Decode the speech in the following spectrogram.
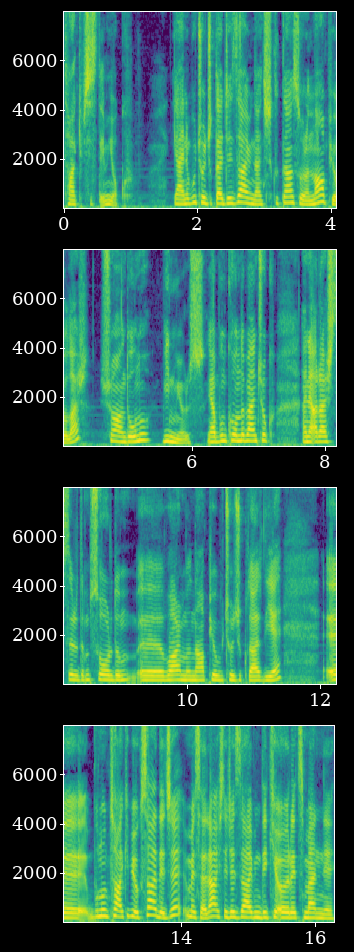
takip sistemi yok. Yani bu çocuklar cezaevinden çıktıktan sonra ne yapıyorlar? Şu anda onu bilmiyoruz. Ya yani bu konuda ben çok hani araştırdım, sordum e, var mı, ne yapıyor bu çocuklar diye. E, bunun takibi yok. Sadece mesela işte cezaevindeki öğretmenle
